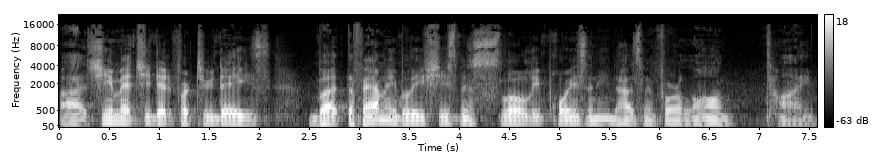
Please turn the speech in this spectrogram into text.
Uh, she admits she did it for two days, but the family believes she's been slowly poisoning the husband for a long time.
